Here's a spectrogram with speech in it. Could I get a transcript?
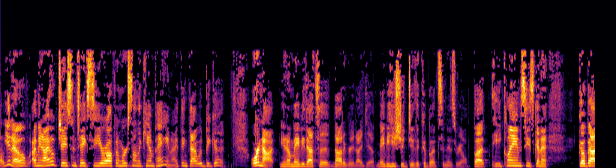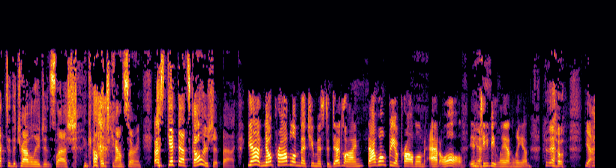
thought, you know, I mean, I hope Jason takes the year off and works on the campaign. I think that would be good. Or not. You know, maybe that's a not a great idea. Maybe he should do the kibbutz in Israel. But he claims he's going to go back to the travel agent slash college counselor and just get that scholarship back. Yeah, no problem that you missed a deadline. That won't be a problem at all in Yeah. TV land, Lian. No, yeah.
